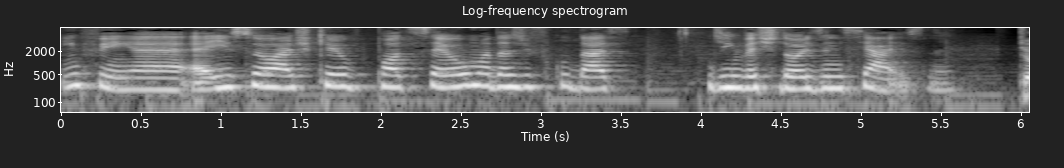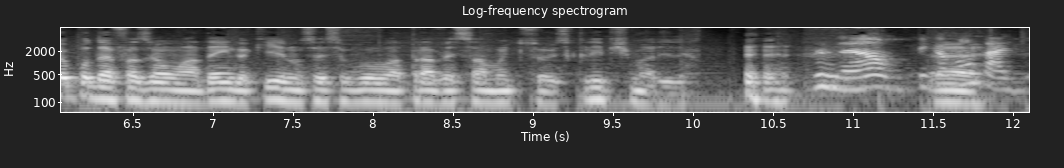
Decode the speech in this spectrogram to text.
Enfim, é, é isso eu acho que pode ser uma das dificuldades de investidores iniciais, né? Se eu puder fazer um adendo aqui, não sei se eu vou atravessar muito o seu script, Marília. Não, fica à vontade.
